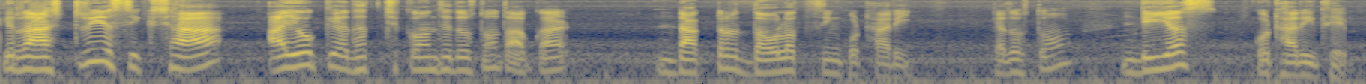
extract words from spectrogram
कि राष्ट्रीय शिक्षा आयोग के अध्यक्ष कौन थे दोस्तों? तो आपका डॉक्टर दौलत सिंह कोठारी। क्या दोस्तों? डी कोठारी थे।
